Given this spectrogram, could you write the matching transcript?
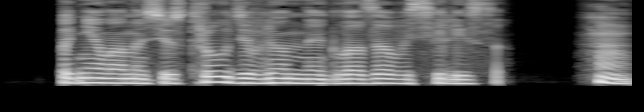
— подняла на сестру удивленные глаза Василиса. «Хм,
